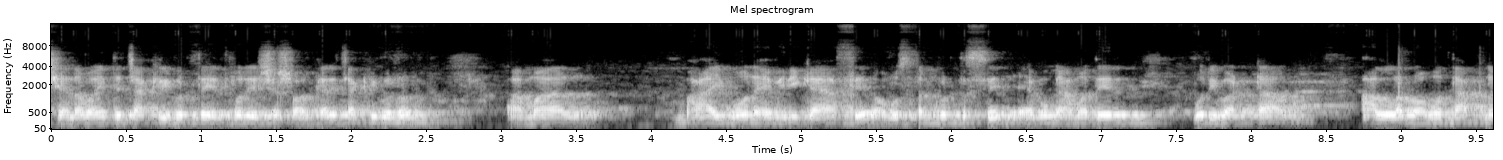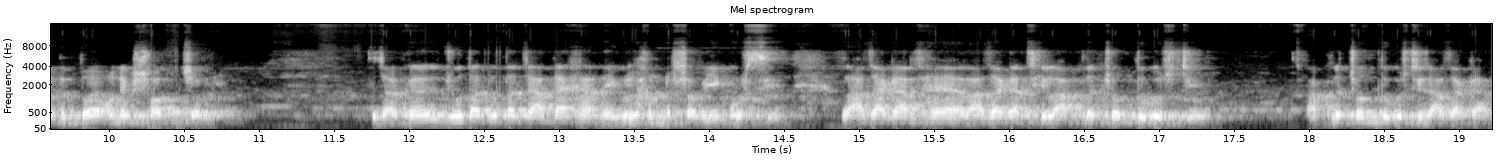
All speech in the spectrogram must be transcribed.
সেনাবাহিনীতে চাকরি করতে, এরপরে এসে সরকারি চাকরি করল। আমার ভাই বোন আমেরিকায় আছে, অবস্থান করতেছে এবং আমাদের পরিবারটা আল্লাহর রহমতে আপনাদের দয় অনেক সচ্ছল। যার কারণে জুতা টুতা যা দেখান, এগুলো আমরা সব ইয়ে করছি। রাজাগার হ্যাঁ রাজাগার ছিল আপনার চোদ্দ গোষ্ঠী। আপনার চোদ্দ গোষ্ঠী রাজাকার।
